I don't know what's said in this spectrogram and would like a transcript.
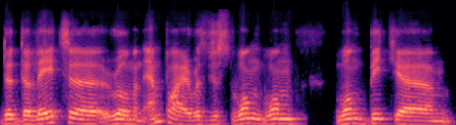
the, the late uh, Roman Empire was just one one one big um,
